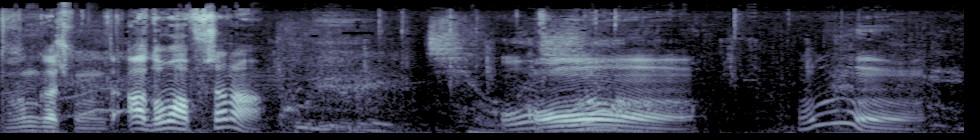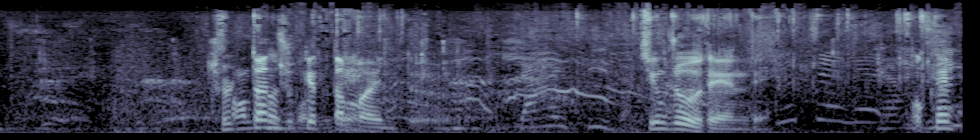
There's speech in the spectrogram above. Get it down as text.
누군가 죽는다. 아 너무 아프잖아 오. 오, 오. 절단 죽겠단 마인드. 지금 줘도 되는데 오케이.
